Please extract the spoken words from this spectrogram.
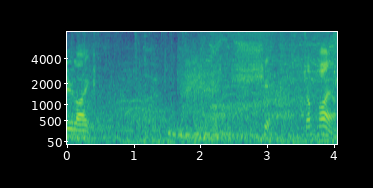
Do like. Shit. Jump higher.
